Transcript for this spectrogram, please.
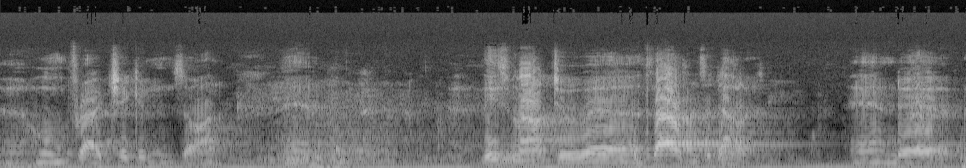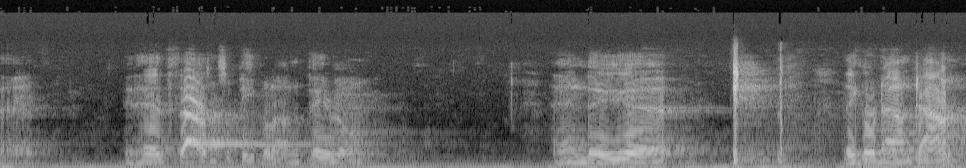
uh, home fried chicken and so on. And these amount to uh, thousands of dollars. And uh, uh, it had thousands of people on the payroll. And they they go downtown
